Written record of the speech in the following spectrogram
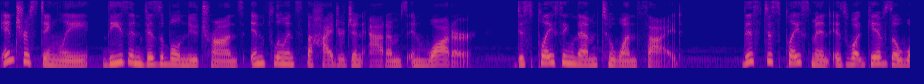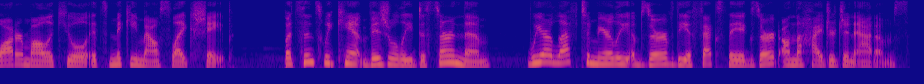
Interestingly, these invisible neutrons influence the hydrogen atoms in water, displacing them to one side. This displacement is what gives a water molecule its Mickey Mouse-like shape. But since we can't visually discern them, we are left to merely observe the effects they exert on the hydrogen atoms.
